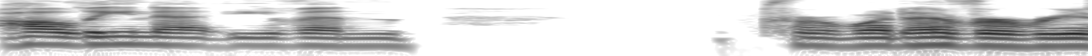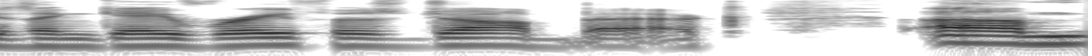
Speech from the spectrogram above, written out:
Paulina even for whatever reason gave Rafe his job back. Um,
